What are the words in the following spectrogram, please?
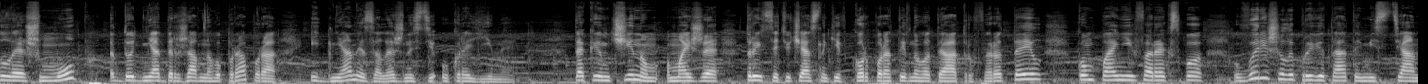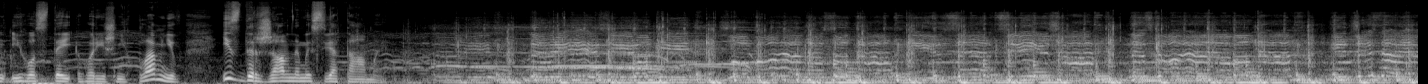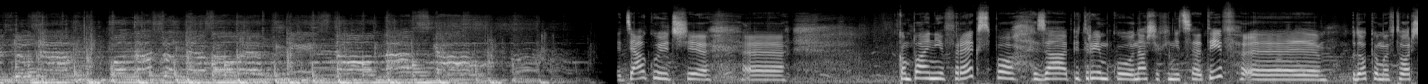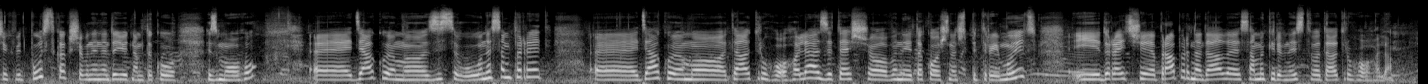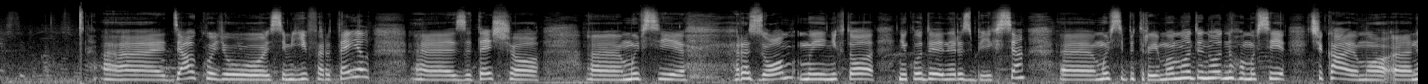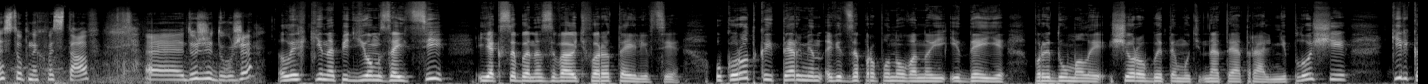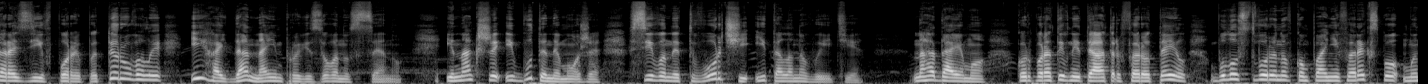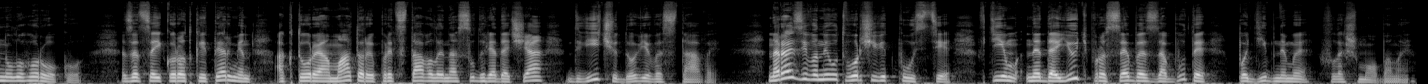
Флешмоб до Дня державного прапора і Дня Незалежності України. Таким чином, майже 30 учасників корпоративного театру Феротейл компанії Ферекспо вирішили привітати містян і гостей горішніх плавнів із державними святами. Дякуючи е, компанії Фрекспо за підтримку наших ініціатив, е, доки ми в творчих відпустках, що вони надають нам таку змогу. Е, дякуємо ЗСУ насамперед. Дякуємо театру Гоголя за те, що вони також нас підтримують. І, до речі, прапор надали саме керівництво театру Гоголя. Дякую сім'ї Фертейл за те, що ми всі разом, ми ніхто нікуди не розбігся. Е, Ми всі підтримуємо один одного. Ми всі чекаємо е, наступних вистав. Дуже дуже. Легкі на підйом зайці, як себе називають феротейлівці, у короткий термін від запропонованої ідеї придумали, що робитимуть на театральній площі, кілька разів порепетирували і гайда на імпровізовану сцену. Інакше і бути не може. Всі вони творчі і талановиті. Нагадаємо, корпоративний театр Феротейл було створено в компанії Ферекспо минулого року. За цей короткий термін актори-аматори представили на суд глядача дві чудові вистави. Наразі вони у творчій відпустці, втім, не дають про себе забути подібними флешмобами.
